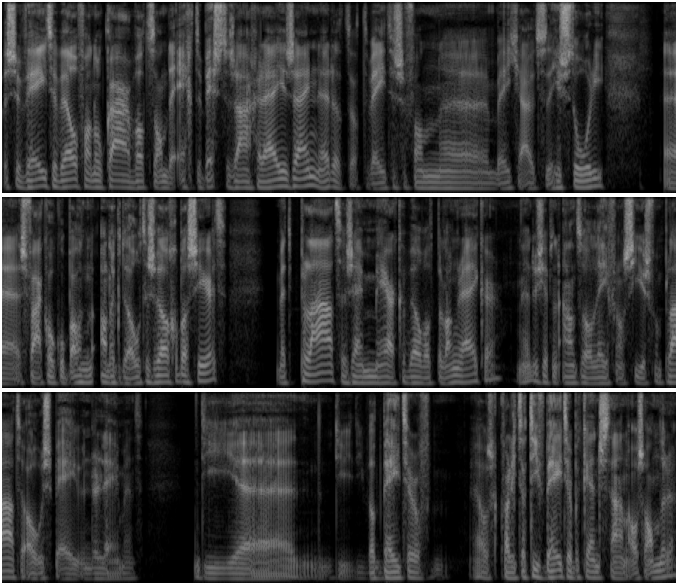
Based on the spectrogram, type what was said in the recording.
Ze weten wel van elkaar wat dan de echte beste zagerijen zijn. Hè, dat, dat weten ze van uh, een beetje uit de historie. Uh, is vaak ook op anekdotes wel gebaseerd. Met platen zijn merken wel wat belangrijker. Hè, dus je hebt een aantal leveranciers van platen, OSB, Underlayment, die, uh, die, die wat beter of als kwalitatief beter bekend staan als anderen.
